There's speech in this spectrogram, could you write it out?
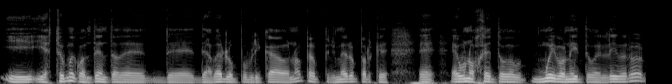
Y, estoy muy contento de, de, haberlo publicado, ¿no? Pero primero porque eh, es un objeto muy bonito el libro,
